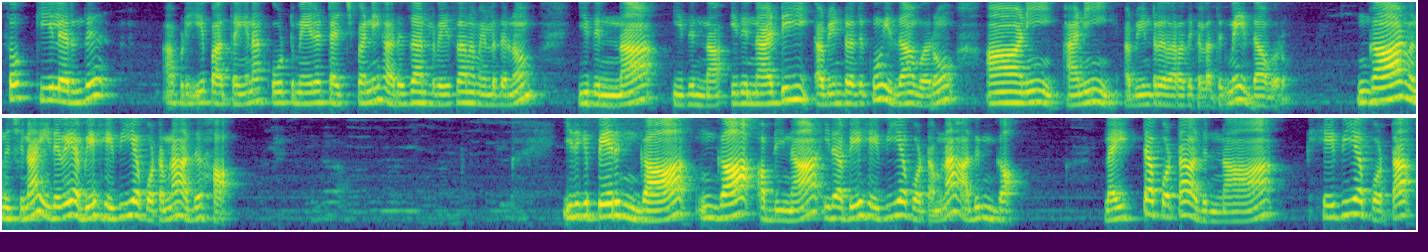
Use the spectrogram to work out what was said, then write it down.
ஸோ கீழேருந்து அப்படியே பார்த்தீங்கன்னா கோட்டு மேலே டச் பண்ணி ஹரிசான்டில் வைஸாக நம்ம எழுதணும். இது நா இது நா. இது நடி அப்படின்றதுக்கும் இதுதான் வரும். ஆணி அணி அப்படின்றது வர்றதுக்கு எல்லாத்துக்குமே இதுதான் வரும். கான் வந்துச்சுன்னா இதவே அப்படியே ஹெவியாக போட்டோம்னா அது ஹா. இதுக்கு பேர் கா. கா அப்படின்னா இதை அப்படியே ஹெவியாக போட்டோம்னா அது கா. லைட்டாக போட்டால் அது நா. ஹெவியாக போட்டால்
